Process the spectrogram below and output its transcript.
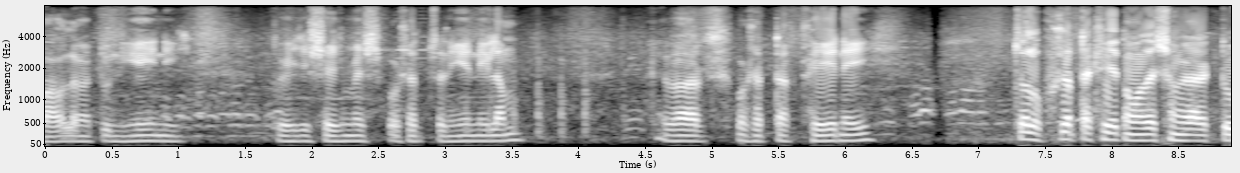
ভাবলাম একটু নিয়েই নিই। তো এই যে শেষমেশ প্রসাদটা নিয়ে নিলাম। এবার প্রসাদটা খেয়ে নেই। চলো প্রসাদটা খেয়ে তোমাদের সঙ্গে আর একটু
